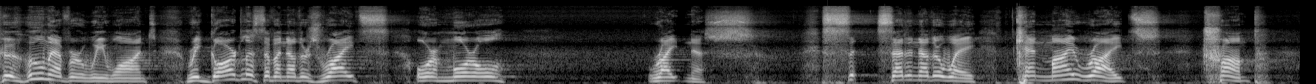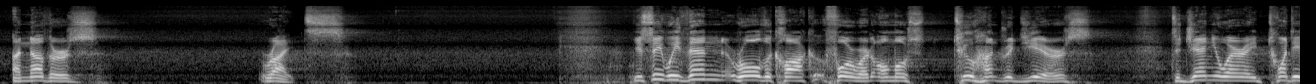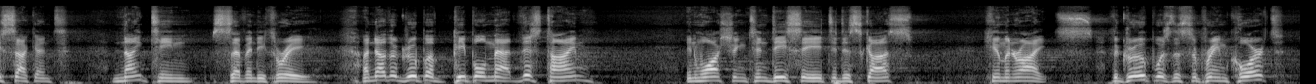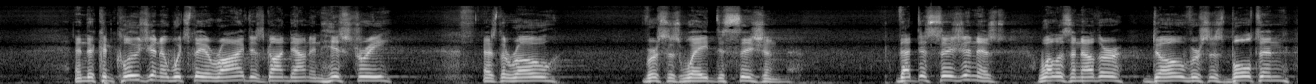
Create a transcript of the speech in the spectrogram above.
to whomever we want, regardless of another's rights or moral rightness? S- said another way, can my rights trump another's rights? You see, we then roll the clock forward almost 200 years to January 22nd, 1973. Another group of people met, this time in Washington, D.C., to discuss human rights. The group was the Supreme Court, and the conclusion at which they arrived has gone down in history as the Roe versus Wade decision. That decision, as well as another, Doe versus Bolton,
